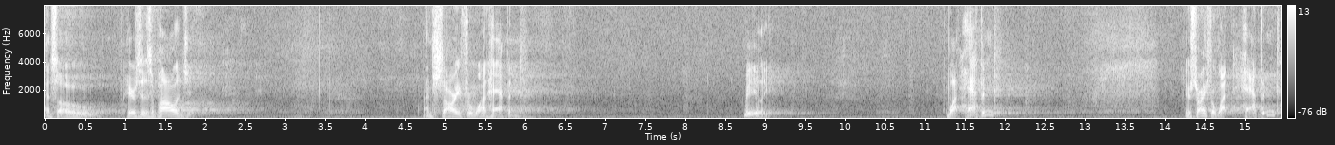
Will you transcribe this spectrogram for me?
And so here's his apology I'm sorry for what happened. Really? What happened? You're sorry for what happened?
